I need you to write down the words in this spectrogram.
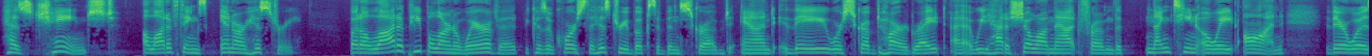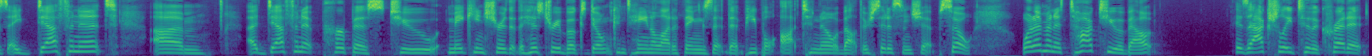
has changed a lot of things in our history. But a lot of people aren't aware of it because, of course, the history books have been scrubbed and they were scrubbed hard, right? Uh, we had a show on that from the 1908 on. There was a definite, um, a definite purpose to making sure that the history books don't contain a lot of things that, that people ought to know about their citizenship. So, what I'm going to talk to you about is actually to the credit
